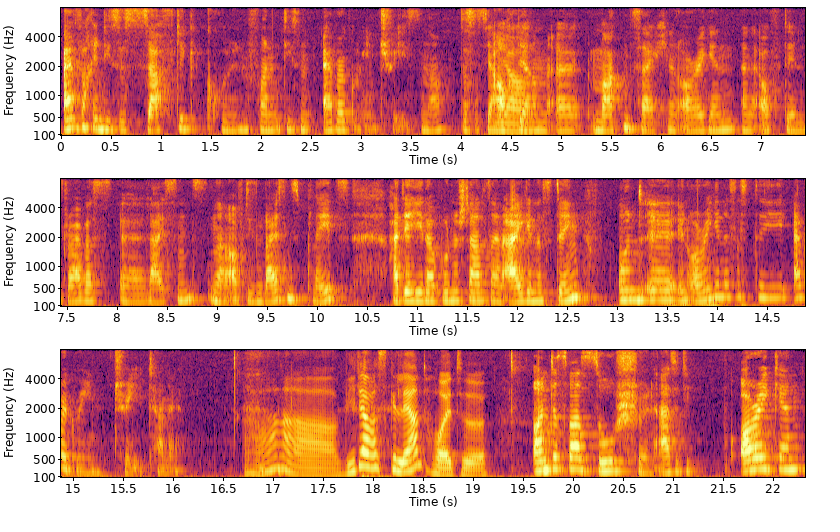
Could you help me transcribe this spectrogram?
Einfach in dieses saftige Grün von diesen Evergreen Trees, ne? Das ist ja auch Ja. deren äh, Markenzeichen in Oregon äh, auf den Drivers äh, License, ne? Auf diesen License Plates hat ja jeder Bundesstaat sein eigenes Ding. Und äh, in Oregon ist es die Evergreen Tree Tanne. Ah, wieder was gelernt heute. Und das war so schön. Also die Oregon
